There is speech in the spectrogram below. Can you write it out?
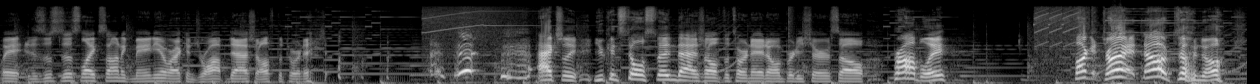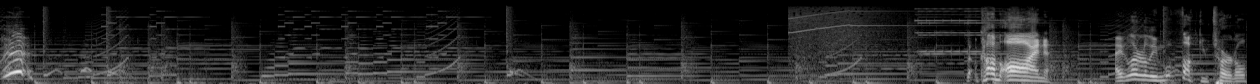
Wait, is this just like Sonic Mania where I can drop dash off the tornado? Actually, you can still spin dash off the tornado, I'm pretty sure, so probably. Fuck it, try it! No, no, no. Come on! I literally fuck you, turtle.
